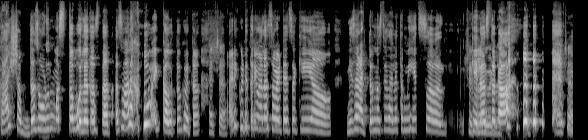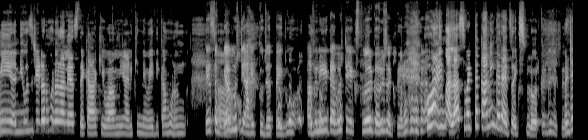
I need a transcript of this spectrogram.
काय शब्द जोडून मस्त बोलत असतात असं मला खूप एक कौतुक होतं. अच्छा. आणि कुठेतरी मला असं वाटायचं की अं, मी जर ऍक्टर नसते झाले तर मी हेच अं, क्षेत्र केलं असतं निवडलं. का? अच्छा. मी न्यूज रीडर म्हणून आले असते का? किंवा मी आणखी निवेदिका म्हणून ते सगळ्या अं, गोष्टी आहेत तुझ्यात ताई. तू अजूनही त्या गोष्टी एक्सप्लोअर करू शकते. हो आणि मला असं वाटतं का नाही करायचं एक्सप्लोर करू शकतेस. म्हणजे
